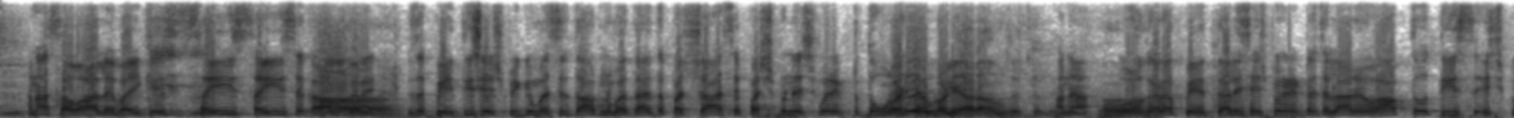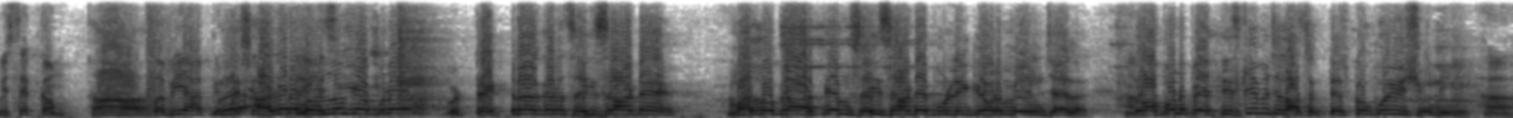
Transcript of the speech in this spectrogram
है ना सवाल है भाई कि सही सही से काम हाँ, करे। हाँ। जैसे पैंतीस एचपी की मशीन तो आपने बताया था पचास से पचपन एचपी ट्रैक्टर तो होना बढ़िया आराम से चले। है ना? और अगर आप पैंतालीस एचपी ट्रैक्टर चला रहे हो आप तो तीस एचपी से कम। हाँ। तभी आपकी मशीन अगर मान लो कि अपने ट्रैक्टर अगर सही साठ है मान लो कि आरपीएम सही साढ़े है पुली के और मेन चल तो अपन पैंतीस की भी चला सकते इसको कोई इशू नहीं है। हाँ।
